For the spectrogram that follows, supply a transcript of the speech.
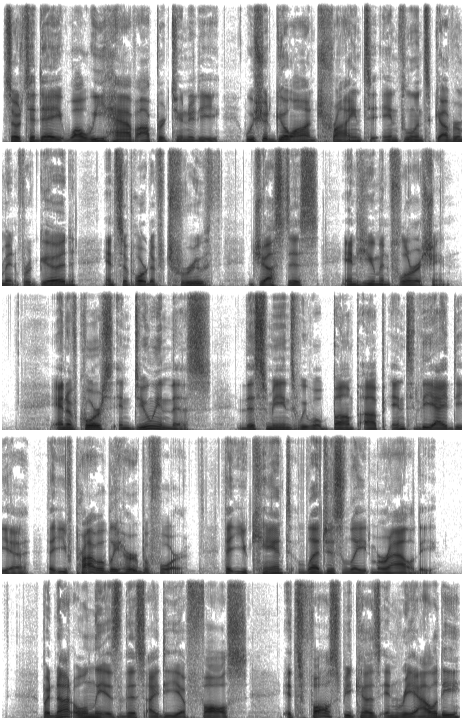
So today, while we have opportunity, we should go on trying to influence government for good in support of truth, justice, and human flourishing. And of course, in doing this, this means we will bump up into the idea that you've probably heard before that you can't legislate morality. But not only is this idea false, it's false because in reality,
